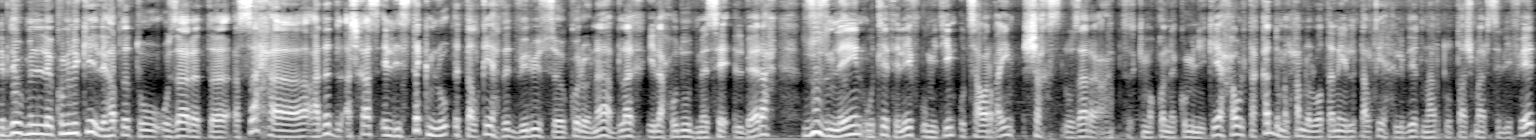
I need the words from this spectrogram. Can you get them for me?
نبداو من ال communiqué اللي هبطته وزارة الصحة. عدد الأشخاص اللي استكملوا التلقيح ضد فيروس كورونا بلغ إلى حدود مساء البارح زوز ملايين و3249 شخص. الوزارة هبطت كما قلنا communiqué حول تقدم الحملة الوطنية للتلقيح اللي بدأت نهار 13 مارس اللي فات.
